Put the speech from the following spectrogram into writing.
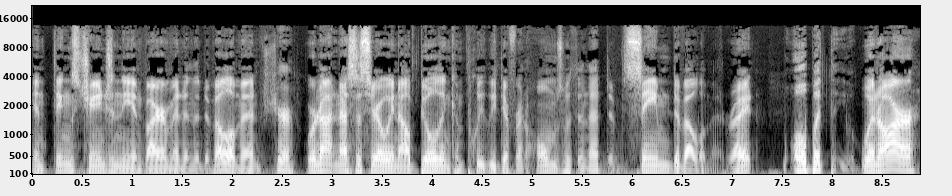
and things change in the environment and the development, Sure. we're not necessarily now building completely different homes within that de- same development, right? Oh, but When our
